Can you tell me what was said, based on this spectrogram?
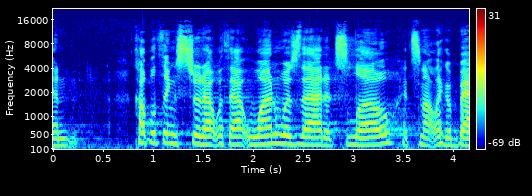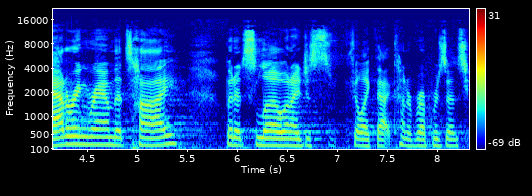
And a couple things stood out with that. One was that it's low, it's not like a battering ram that's high, but it's low, and I just feel like that kind of represents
